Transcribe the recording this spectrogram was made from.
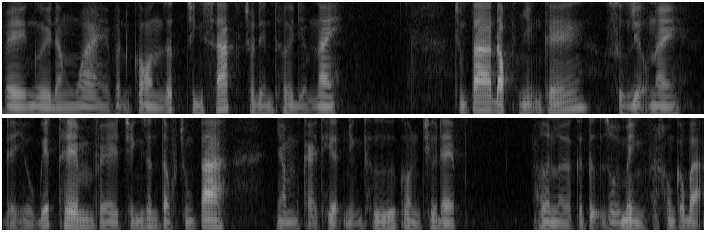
về người đằng ngoài vẫn còn rất chính xác cho đến thời điểm này. Chúng ta đọc những cái sử liệu này để hiểu biết thêm về chính dân tộc chúng ta nhằm cải thiện những thứ còn chưa đẹp hơn là cứ tự dối mình phải không các bạn?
